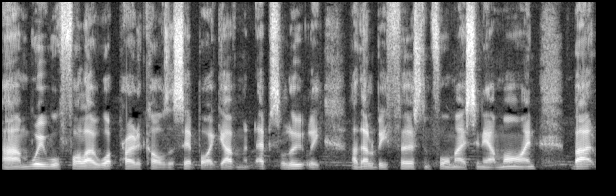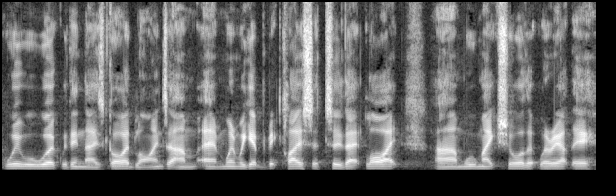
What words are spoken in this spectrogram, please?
Um, we will follow what protocols are set by government, absolutely. Uh, that'll be first and foremost in our mind, but we will work within those guidelines. Um, and when we get a bit closer to that light, um, we'll make sure that we're out there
